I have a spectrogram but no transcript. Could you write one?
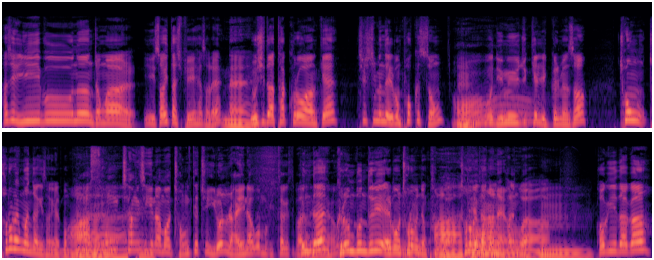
사실 이분은 정말 이 써있다시피 해설에 네. 요시다 타쿠로와 함께 70년대 일본 포크송 어. 혹은 뉴뮤직계를 이끌면서 총 1,500만 장 이상의 앨범 아, 아, 팔았어요. 네. 송창식이나 뭐 정태춘 이런 라인하고 뭐 비슷하게 근데 되나요? 그런 분들이 앨범을 1,500장 판 거야. 1,500만 장 아, 대단하네요. 파는 거야. 음. 거기다가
